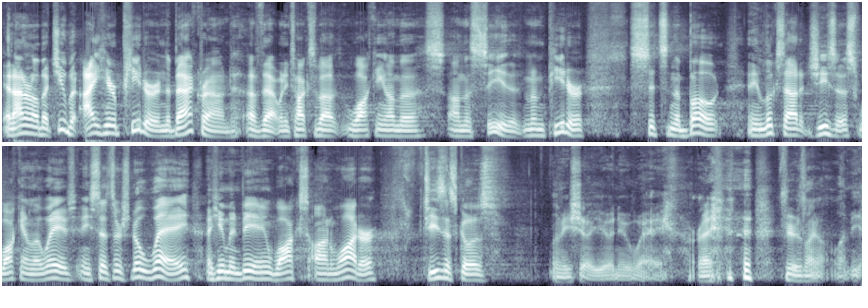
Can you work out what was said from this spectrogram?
And I don't know about you, but I hear Peter in the background of that when he talks about walking on the, on the sea. When Peter sits in the boat and he looks out at Jesus walking on the waves and he says, There's no way a human being walks on water. Jesus goes, Let me show you a new way, right? Peter's like, Let me,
